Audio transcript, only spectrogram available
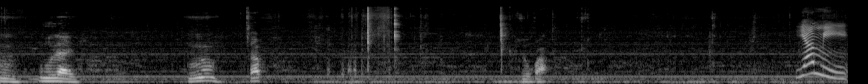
Mm. Mm. Gulay. Mmm. Sarap. Suka. Yummy!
